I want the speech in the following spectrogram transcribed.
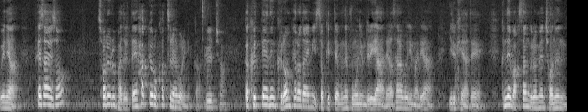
왜냐? 회사에서 서류를 받을 때 학교로 커트를 해버리니까. 그렇죠. 그러니까 그때는 그런 패러다임이 있었기 때문에 부모님들이 야 내가 살아보니 말이야 이렇게 해야 돼. 근데 막상 그러면 저는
